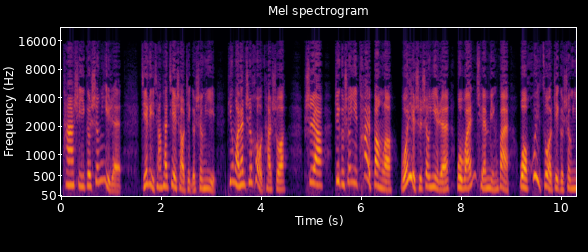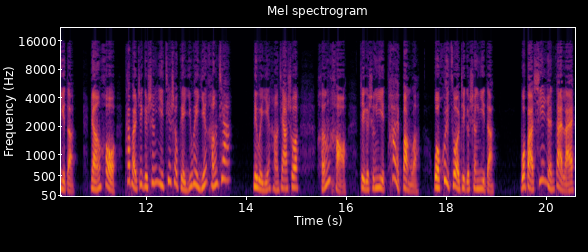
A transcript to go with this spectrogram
他是一个生意人，杰里向他介绍这个生意。听完了之后，他说：“是啊，这个生意太棒了。我也是生意人，我完全明白，我会做这个生意的。”然后他把这个生意介绍给一位银行家。那位银行家说：“很好，这个生意太棒了，我会做这个生意的。我把新人带来，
